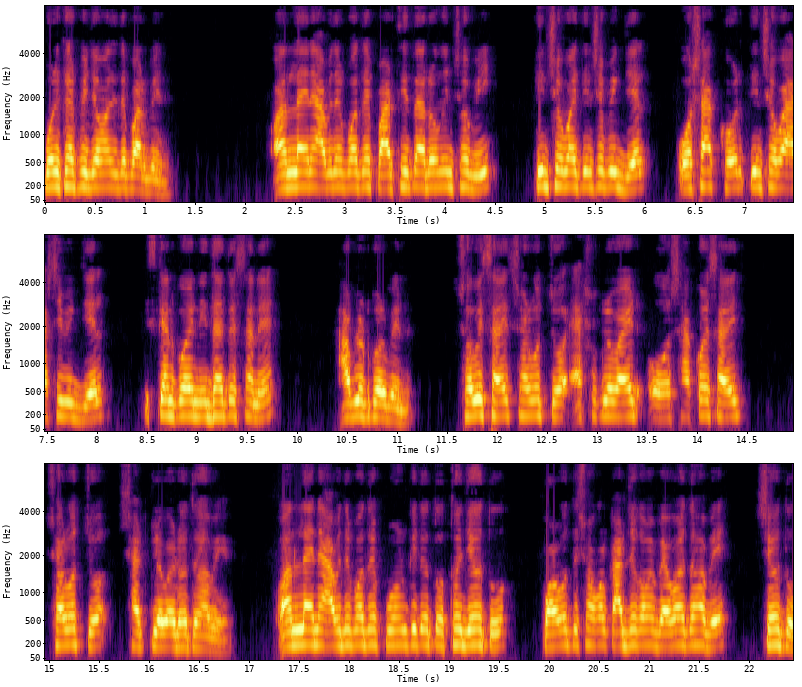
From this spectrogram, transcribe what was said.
পরীক্ষার ফি জমা দিতে পারবেন। অনলাইনে আবেদনপত্রে প্রার্থী তার রঙিন ছবি তিনশো বাই তিনশো পিক্সেল ও স্বাক্ষর তিনশো বাই আশি পিক্সেল স্ক্যান করে নির্ধারিত স্থানে আপলোড করবেন। ছবির সাইজ সর্বোচ্চ একশো কিলোবাইট ও স্বাক্ষরের সাইজ সর্বোচ্চ ষাট কিলোবাইট হতে হবে। অনলাইনে আবেদনপত্রে পূরণকৃত তথ্য যেহেতু পরবর্তী সকল কার্যক্রমে ব্যবহৃত হবে, সেহেতু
